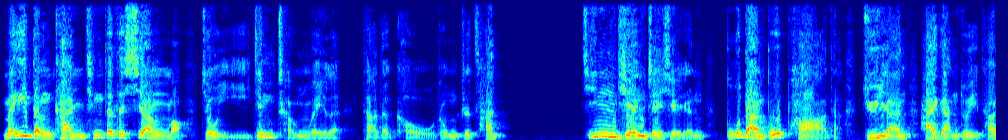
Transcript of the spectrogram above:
没等看清他的相貌，就已经成为了他的口中之餐。今天这些人不但不怕他，居然还敢对他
